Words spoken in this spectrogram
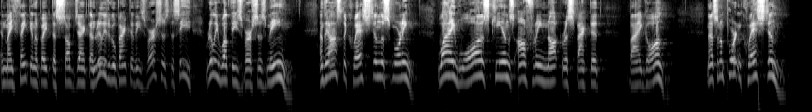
in my thinking about this subject and really to go back to these verses to see really what these verses mean. And they asked the question this morning Why was Cain's offering not respected by God? Now, it's an important question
